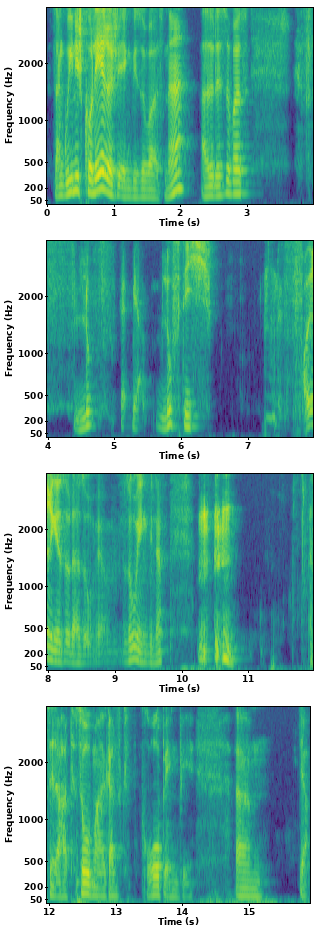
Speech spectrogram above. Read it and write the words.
sanguinisch-cholerisch irgendwie sowas, ne? Also das ist sowas luft, ja, luftig, feuriges oder so, ja, so irgendwie, ne? Was er da hat, so mal ganz grob irgendwie. Ähm, ja.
